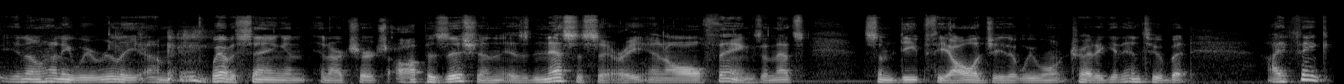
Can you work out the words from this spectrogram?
you know honey we really um, we have a saying in in our church opposition is necessary in all things. And that's some deep theology that we won't try to get into but i think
